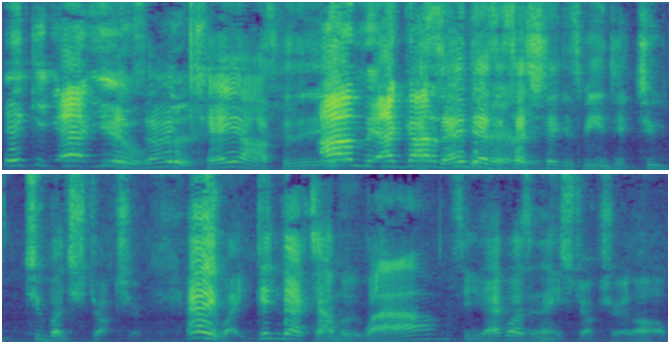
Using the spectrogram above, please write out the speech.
picking at you. It's not chaos, but it, I'm. I gotta. I said there's a such thing as being too too much structure. Anyway, getting back to our movie. Wow. See, that wasn't any structure at all.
